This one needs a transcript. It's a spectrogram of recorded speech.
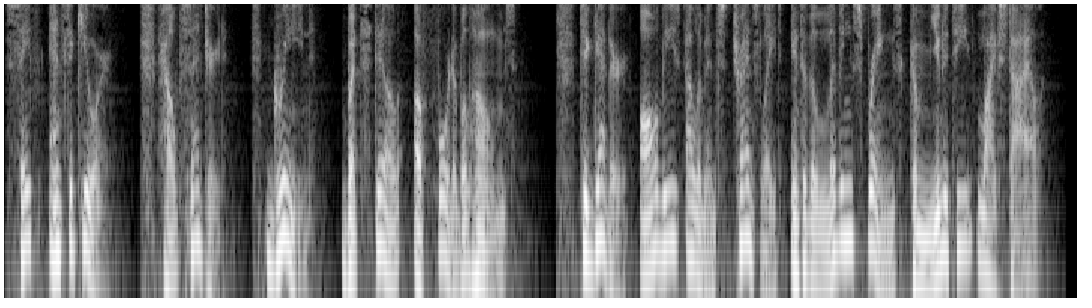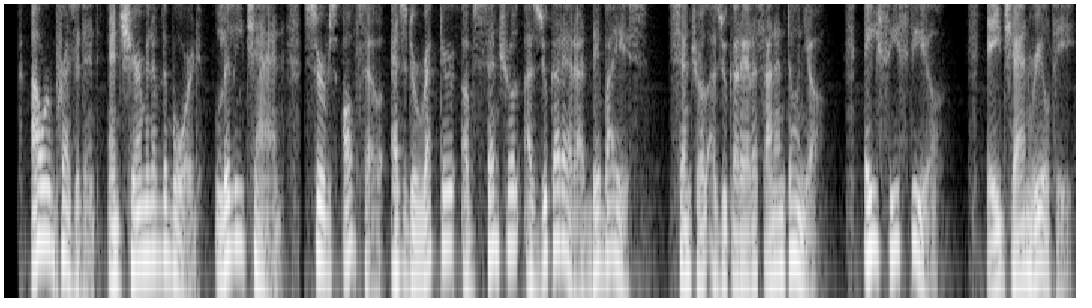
safe and secure, health centered, green, but still affordable homes. Together, all these elements translate into the Living Springs community lifestyle. Our president and chairman of the board, Lily Chan, serves also as director of Central Azucarera de Bais, Central Azucarera San Antonio, AC Steel, A. Chan Realty,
